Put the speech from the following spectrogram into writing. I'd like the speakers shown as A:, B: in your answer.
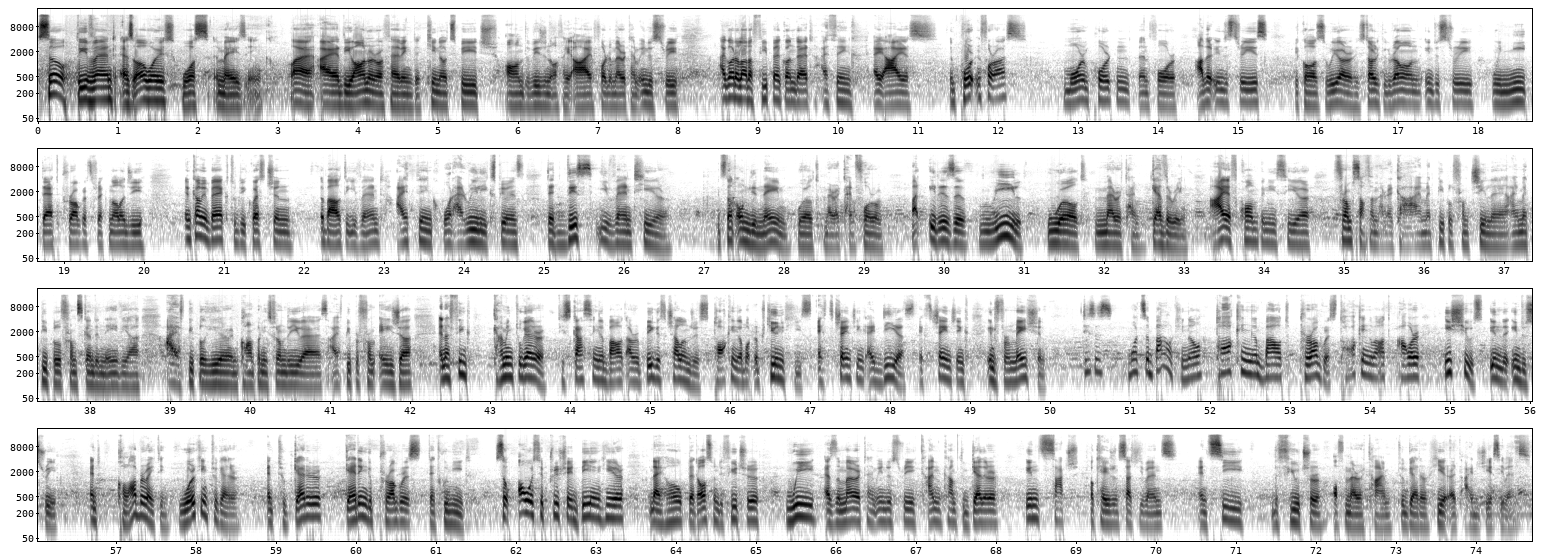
A: So the event, as always, was amazing. I, had the honor of having the keynote speech on the vision of AI for the maritime industry. I got a lot of feedback on that. I think AI is important for us, more important than for other industries, because we are a historically grown industry. We need that progress technology. And coming back to the question about the event, I think what I really experienced that this event here, it's not only the name World Maritime Forum, but it is a real world maritime gathering. I have companies here from South America, I met people from Chile, I met people from Scandinavia, I have people here and companies from the US, I have people from Asia, and I think coming together, discussing about our biggest challenges, talking about opportunities, exchanging ideas, exchanging information, this is what's about, you know, talking about progress, talking about our issues in the industry and collaborating, working together, and together getting the progress that we need. So always appreciate being here and I hope that also in the future we as the maritime industry can come together in such occasions, such events and see the future of maritime together here at IGGS events.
